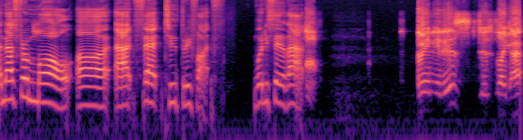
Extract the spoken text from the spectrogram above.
And that's from Maul uh, at FET235. What do you say to that? I mean, it is just like I,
